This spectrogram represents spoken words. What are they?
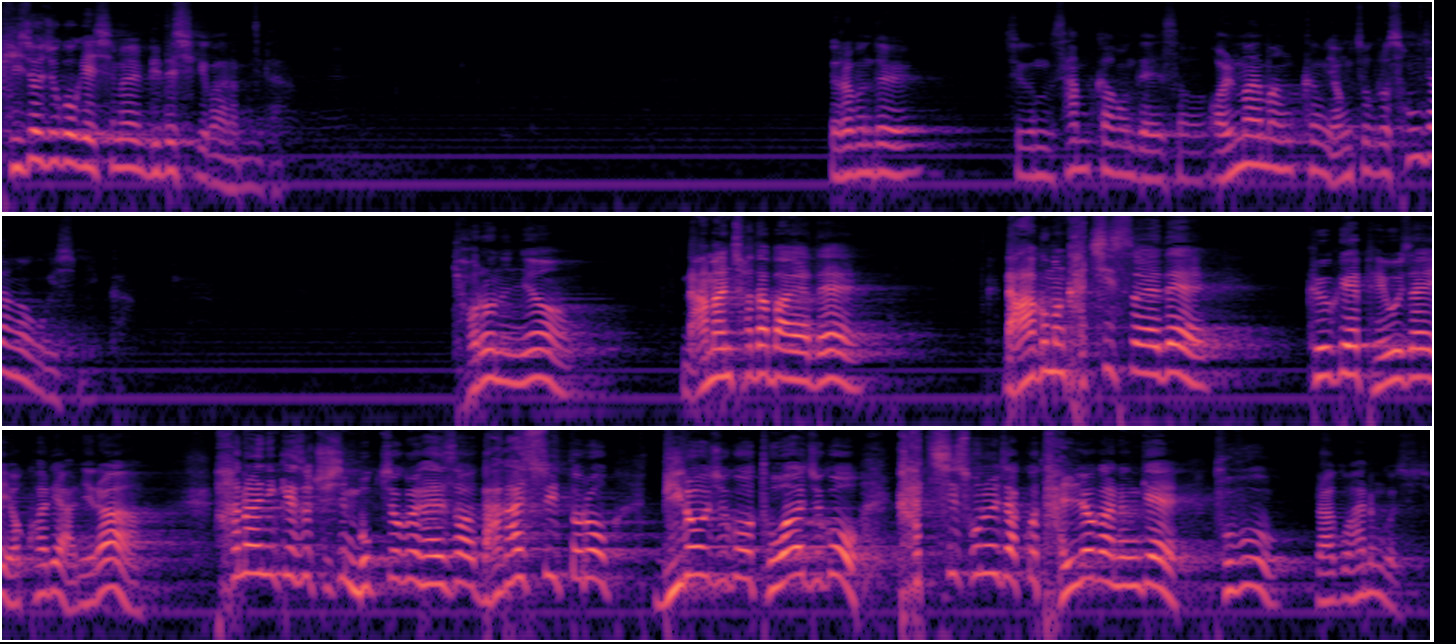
빚어주고 계심을 믿으시기 바랍니다. 여러분들 지금 삶 가운데에서 얼마만큼 영적으로 성장하고 계십니까? 결혼은요, 나만 쳐다봐야 돼. 나하고만 같이 있어야 돼. 그게 배우자의 역할이 아니라 하나님께서 주신 목적을 해서 나갈 수 있도록 밀어주고 도와주고 같이 손을 잡고 달려가는 게 부부라고 하는 것이죠.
